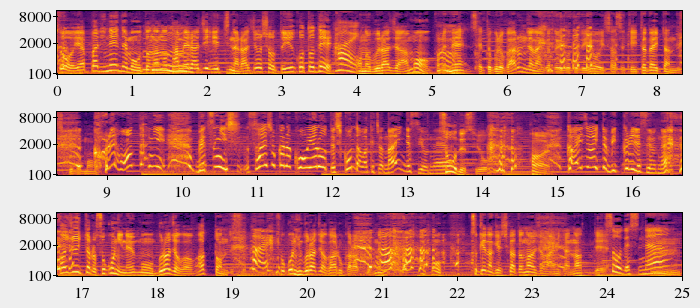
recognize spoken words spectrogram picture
そうやっぱりねでも大人のためラジ、エッチなラジオショーということで、はい。このブラジャーもこれね、説得力あるんじゃないかということで用意させていただいたんですけども。これ本当に別にし最初からこうやろうって仕込んだわけじゃないんですよね。そうですよ。はい。会場行ってびっくりですよね。会場行ったらそこにねもうブラジャーがあったんですよ。はい。そこにブラジャーがあるからってね。もうつけなきゃ仕方ないじゃないみたいになって。そうですね。うん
